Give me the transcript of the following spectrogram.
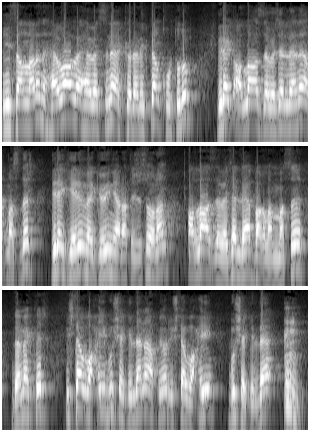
insanların heva ve hevesine kölelikten kurtulup direkt Allah Azze ve Celle ne yapmasıdır? Direkt yerin ve göğün yaratıcısı olan Allah Azze ve Celle'ye bağlanması demektir. İşte vahiy bu şekilde ne yapıyor? İşte vahiy bu şekilde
